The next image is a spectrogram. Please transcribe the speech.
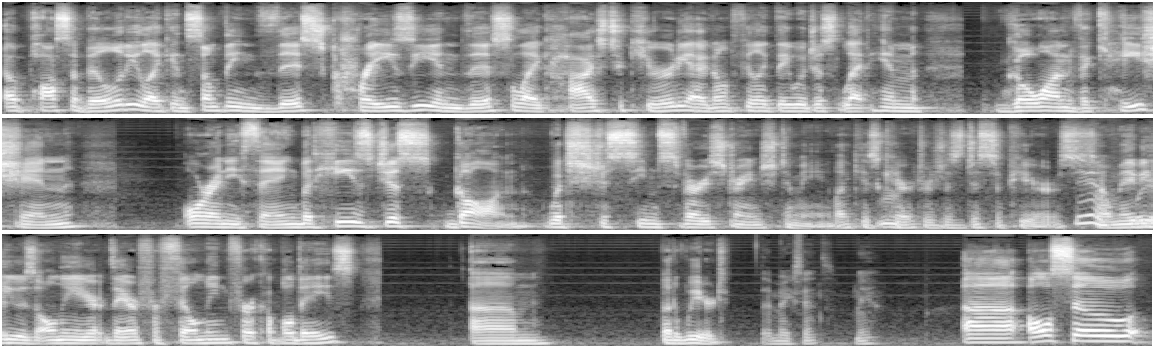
a possibility. Like in something this crazy and this like high security, I don't feel like they would just let him go on vacation or anything. But he's just gone, which just seems very strange to me. Like his character just disappears. Yeah, so maybe he was only there for filming for a couple days. Um, but weird. That makes sense. Yeah. Uh, also,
